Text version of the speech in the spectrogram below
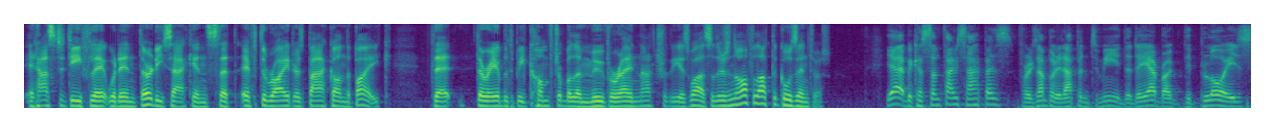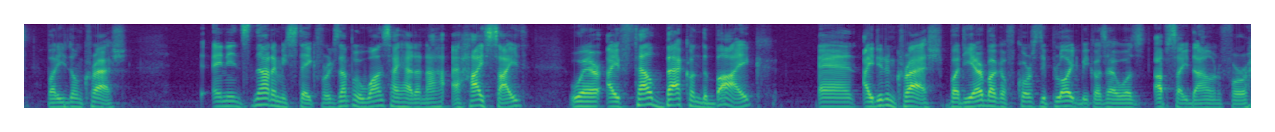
it has to deflate within 30 seconds that if the rider's back on the bike that they're able to be comfortable and move around naturally as well. So there's an awful lot that goes into it. Yeah, because sometimes it happens. For example, it happened to me that the airbag deploys, but you don't crash, and it's not a mistake. For example, once I had an, a high side where I fell back on the bike and I didn't crash, but the airbag, of course, deployed because I was upside down for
